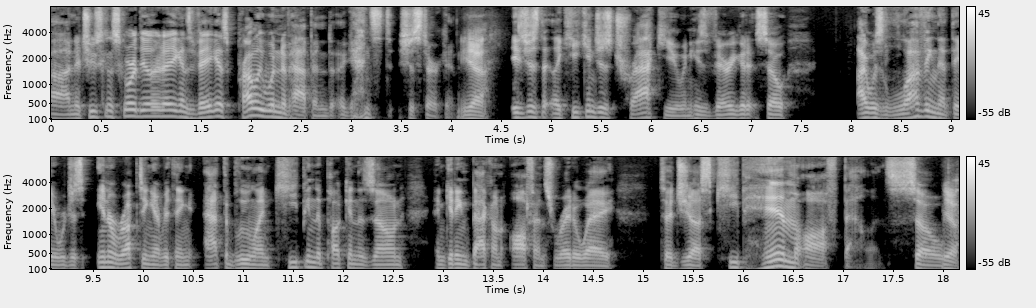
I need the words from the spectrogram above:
uh, Nichushkin scored the other day against Vegas probably wouldn't have happened against Shesterkin. Yeah, he's just like he can just track you, and he's very good at. So I was loving that they were just interrupting everything at the blue line, keeping the puck in the zone, and getting back on offense right away to just keep him off balance. So yeah,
